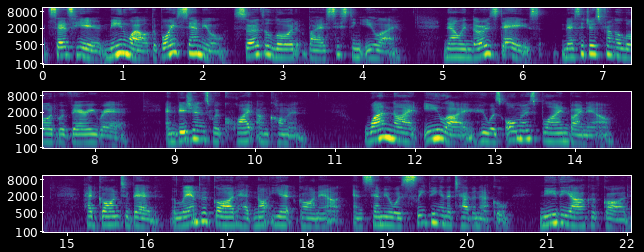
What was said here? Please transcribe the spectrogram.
It says here, Meanwhile, the boy Samuel served the Lord by assisting Eli. Now in those days, messages from the Lord were very rare, and visions were quite uncommon. One night, Eli, who was almost blind by now, had gone to bed. The lamp of God had not yet gone out, and Samuel was sleeping in the tabernacle near the ark of God.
